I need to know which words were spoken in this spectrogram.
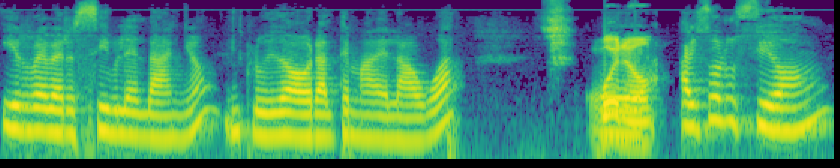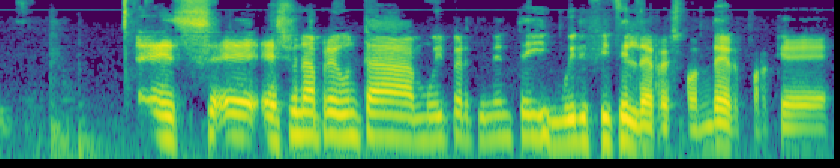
irreversible el daño, incluido ahora el tema del agua? Bueno. ¿Hay solución? Es, es una pregunta muy pertinente y muy difícil de responder, porque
